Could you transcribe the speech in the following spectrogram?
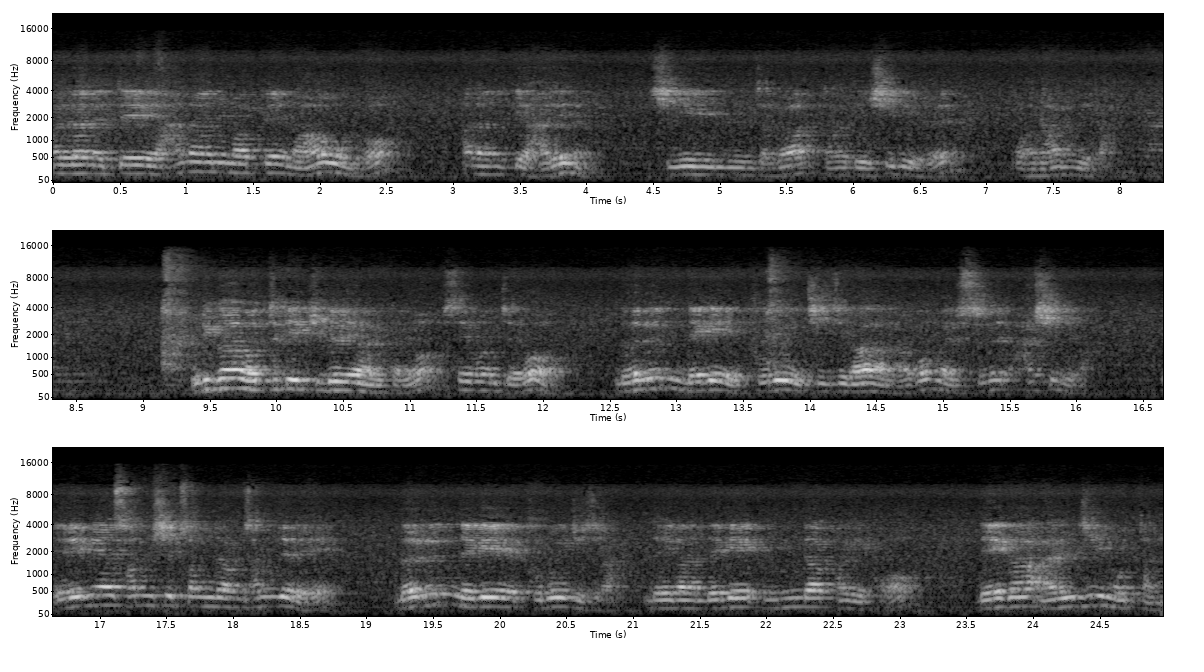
환란의 때에 하나님 앞에 나아오므로 하나님께 아뢰는 지혜 있는 자가 다 되시기를 원합니다. 우리가 어떻게 기도해야 할까요? 세 번째로 너는 내게 부르짖으라 라고 말씀을 하십니다. 예레미야 33장 3절에 너는 내게 부르짖으라 내가 내게 응답하겠고 내가 알지 못하는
